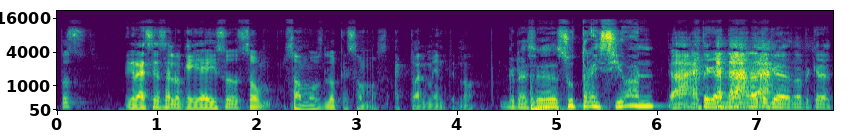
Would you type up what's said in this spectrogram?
pues, gracias a lo que ella hizo, som- somos lo que somos actualmente, ¿no? Gracias a su traición. Ah. No te creas, no, no te creas, no te creas.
